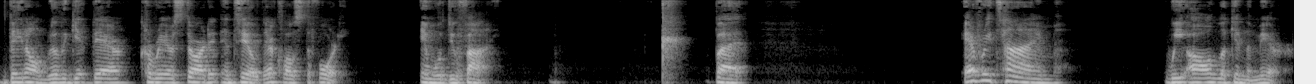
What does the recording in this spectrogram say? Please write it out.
they don't really get their career started until they're close to 40 and will do fine. But every time we all look in the mirror,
